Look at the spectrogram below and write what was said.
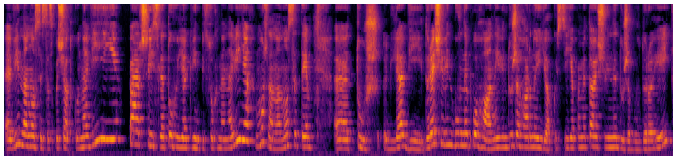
Е, Він наноситься спочатку на вії. Перший, після того, як він підсохне на віях, можна наносити е, туш для вій. До речі, він був непоганий, він дуже гарної якості. Я пам'ятаю, що він не дуже був дорогий.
